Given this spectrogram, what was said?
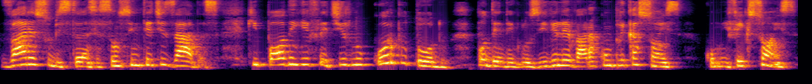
várias substâncias são sintetizadas que podem refletir no corpo todo, podendo inclusive levar a complicações, como infecções,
